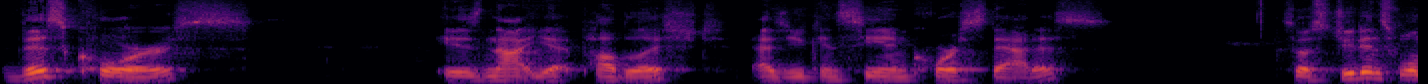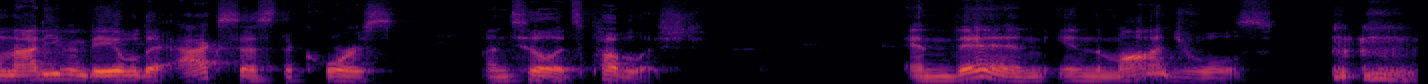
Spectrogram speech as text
this course is not yet published, as you can see in course status. So students will not even be able to access the course until it's published. And then in the modules,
